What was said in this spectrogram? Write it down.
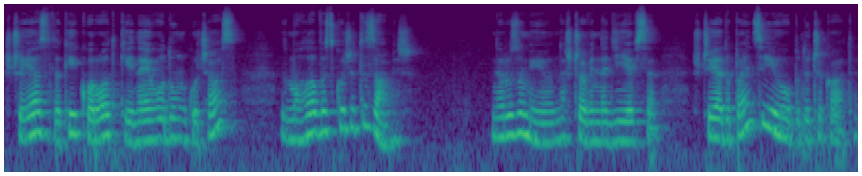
що я за такий короткий, на його думку, час змогла вискочити заміж. Не розумію, на що він надіявся, що я до пенсії його буду чекати.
